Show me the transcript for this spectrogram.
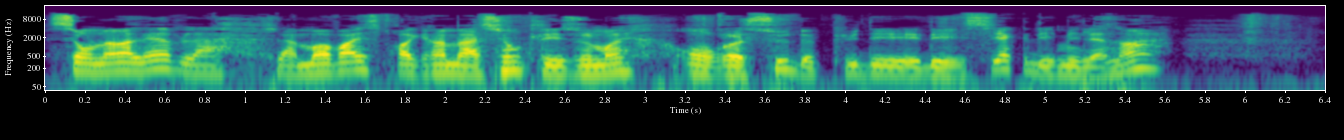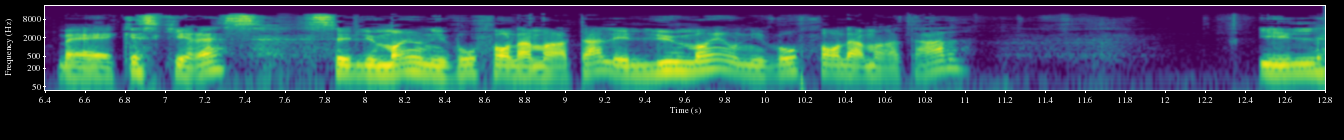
Si on enlève la, mauvaise programmation que les humains ont reçue depuis des siècles, des millénaires, mais qu'est-ce qui reste? C'est l'humain au niveau fondamental. Et l'humain au niveau fondamental, il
